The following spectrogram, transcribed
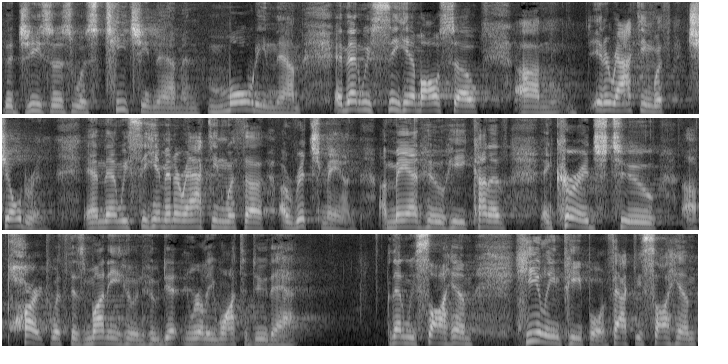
that Jesus was teaching them and molding them. And then we see him also um, interacting with children. And then we see him interacting with a, a rich man, a man who he kind of encouraged to uh, part with his money who, who didn't really want to do that. Then we saw him healing people. In fact, we saw him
